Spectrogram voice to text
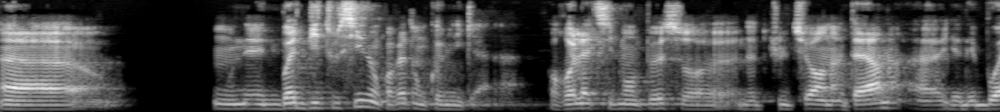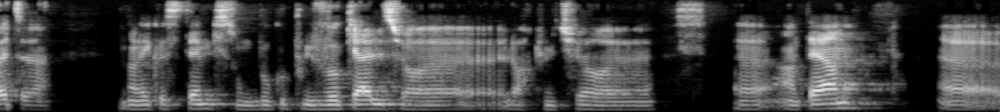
Euh, on est une boîte B2C donc en fait on communique relativement peu sur notre culture en interne. Il y a des boîtes dans l'écosystème qui sont beaucoup plus vocales sur leur culture interne. Euh,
